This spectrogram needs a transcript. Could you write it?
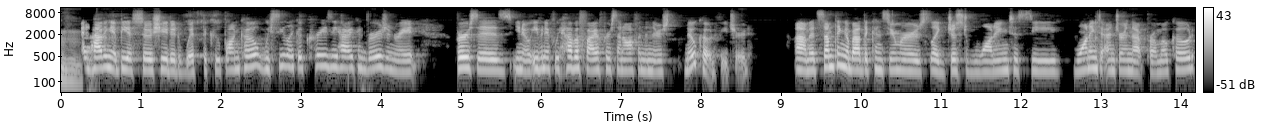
mm-hmm. and having it be associated with the coupon code. We see like a crazy high conversion rate versus you know even if we have a five percent off and then there's no code featured. Um, it's something about the consumers like just wanting to see, wanting to enter in that promo code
